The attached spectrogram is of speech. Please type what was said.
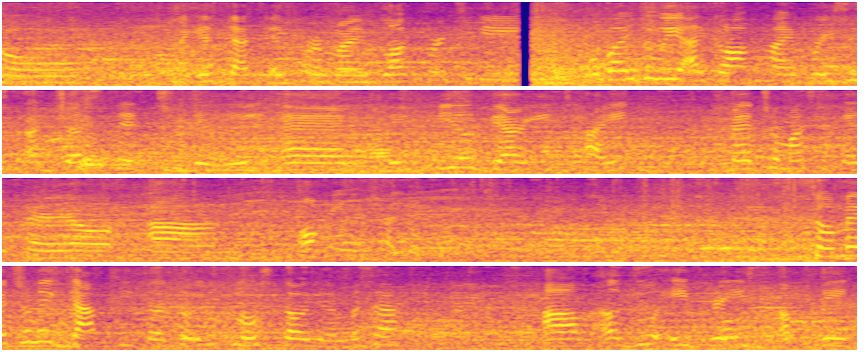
So I guess that's it for my vlog for today. Oh, by the way, I got my braces adjusted today and they feel very tight. Medyo masakit pero um, okay na siya look. So medyo may gap dito. So i-close daw yun. Basta um, I'll do a brace update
